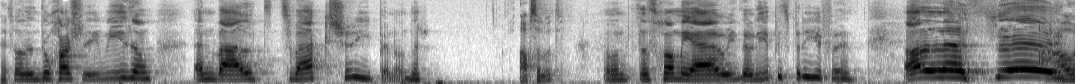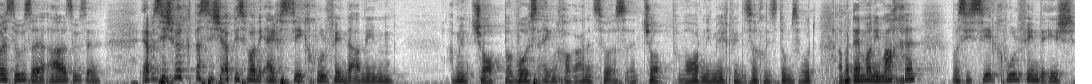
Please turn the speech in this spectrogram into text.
Ja. Sondern du kannst wie so eine Welt wegschreiben, oder? Absolut. Und das kann man auch in den Liebesbriefen. Alles schön! Alles raus, alles raus. Ja, aber es ist wirklich, das ist etwas, was ich eigentlich sehr cool finde an meinem, an meinem Job, obwohl ich es eigentlich auch gar nicht so als einen Job wahrnehme. Ich finde es ein bisschen ein dummes Wort. Aber dem, was ich mache, was ich sehr cool finde, ist,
